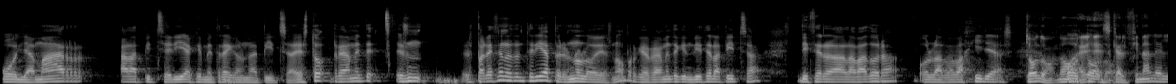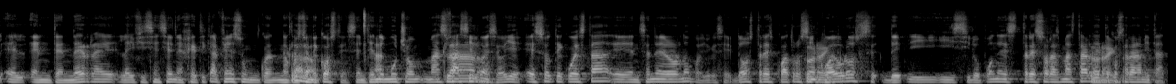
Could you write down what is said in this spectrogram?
o llamar a la pizzería que me traigan una pizza. Esto realmente es parece una tontería, pero no lo es, ¿no? Porque realmente quien dice la pizza dice la lavadora o lavavajillas. Todo, ¿no? Es que al final el, entender la, eficiencia energética al final es una cuestión de coste. Se entiende ah, mucho más fácil cuando oye, eso te cuesta eh, encender el horno, pues yo qué sé, 2, 3, 4, 5 euros y, si lo pones 3 horas más tarde te costará la mitad.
